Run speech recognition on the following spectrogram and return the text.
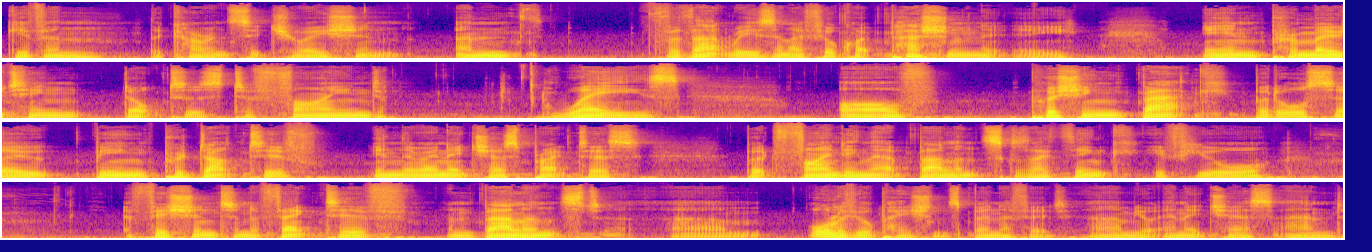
given the current situation, and for that reason, I feel quite passionately in promoting doctors to find ways of pushing back but also being productive in their NHS practice, but finding that balance because I think if you're efficient and effective and balanced, um, all of your patients benefit, um, your NHS and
